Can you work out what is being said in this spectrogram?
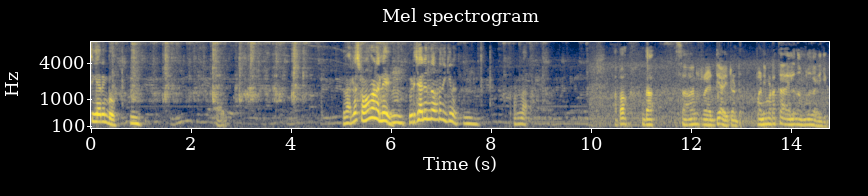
കയറിയും പോവും നല്ല സ്ട്രോങ് ആണല്ലേ? പിടിച്ചാലും ഇന്ന് അവിടെ നിൽക്കുന്നു കൊള്ളാം. അപ്പം ഇതാ സാധനം റെഡി ആയിട്ടുണ്ട്. പണിമുടക്കായാലും നമ്മൾ കളിക്കും.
